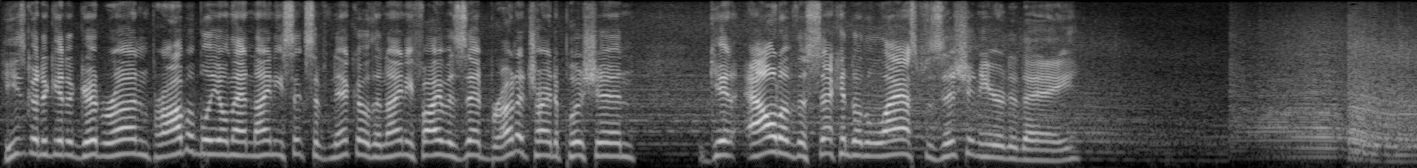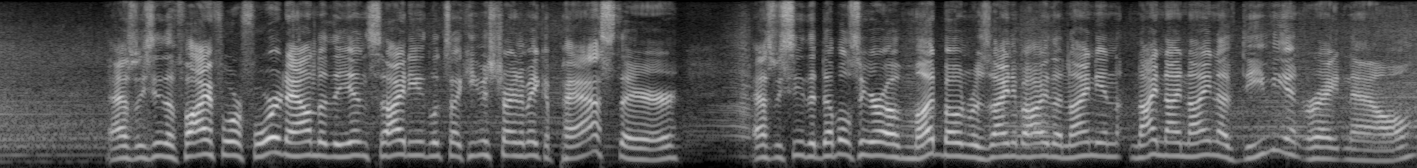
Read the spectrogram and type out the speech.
He's going to get a good run probably on that 96 of Nico. The 95 of Zed Brunna trying to push in, get out of the second to the last position here today. As we see the 544 down to the inside, he looks like he was trying to make a pass there. As we see the double zero of Mudbone residing behind the 999 of Deviant right now.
